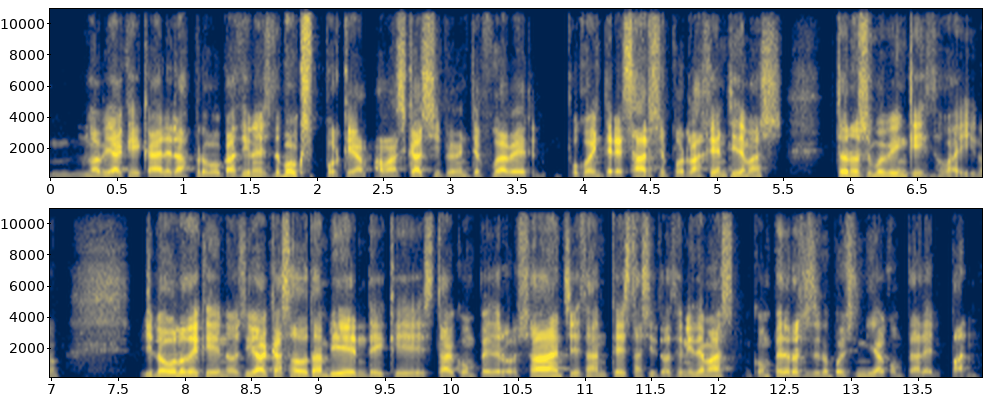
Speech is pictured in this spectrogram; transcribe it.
no había que caer en las provocaciones de Vox, porque Abascal simplemente fue a ver un poco a interesarse por la gente y demás. Entonces no sé muy bien qué hizo ahí, ¿no? Y luego lo de que nos diga Casado también, de que está con Pedro Sánchez ante esta situación y demás. Con Pedro Sánchez no puedes ni a comprar el pan.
